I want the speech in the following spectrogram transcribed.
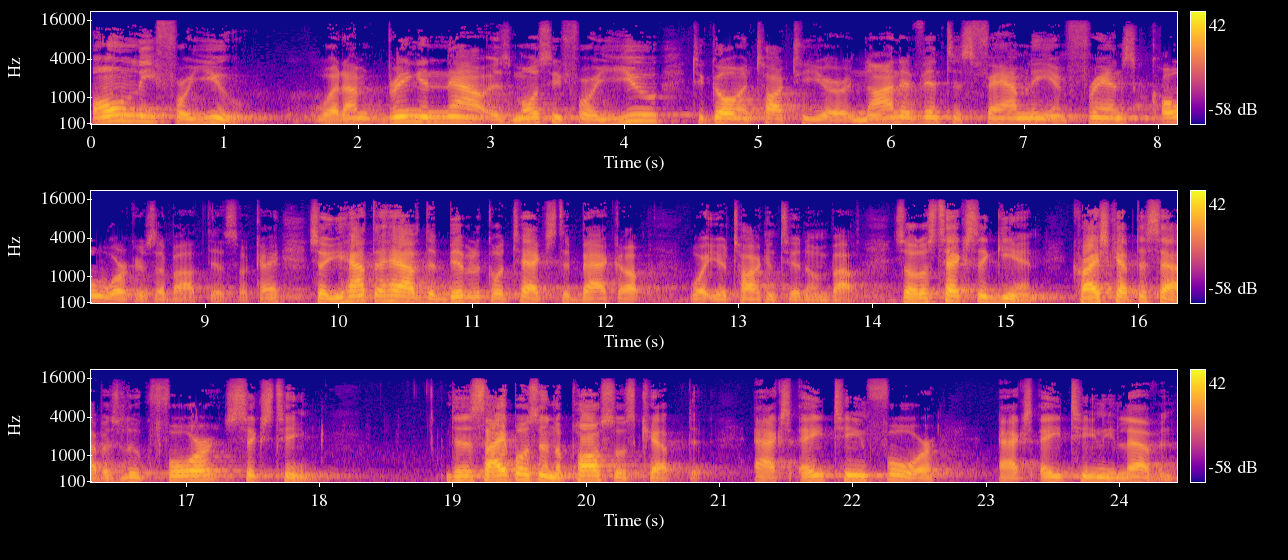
only for you. What I'm bringing now is mostly for you to go and talk to your non Adventist family and friends, co workers about this, okay? So you have to have the biblical text to back up what you're talking to them about. So those texts again Christ kept the Sabbath, Luke 4 16. The disciples and apostles kept it, Acts 18 4, Acts 18 11,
